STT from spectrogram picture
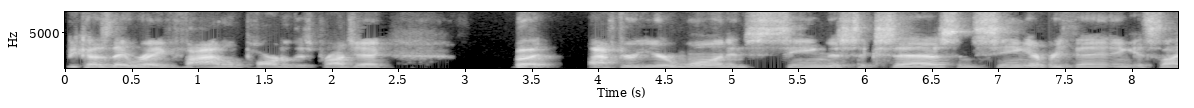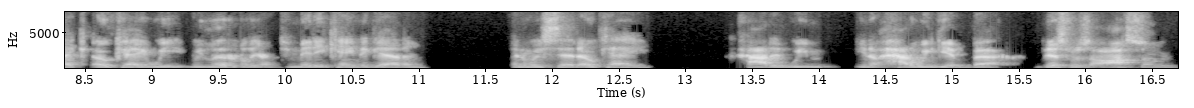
because they were a vital part of this project. But after year one and seeing the success and seeing everything, it's like, okay, we we literally our committee came together and we said, okay, how did we, you know, how do we get better? This was awesome,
